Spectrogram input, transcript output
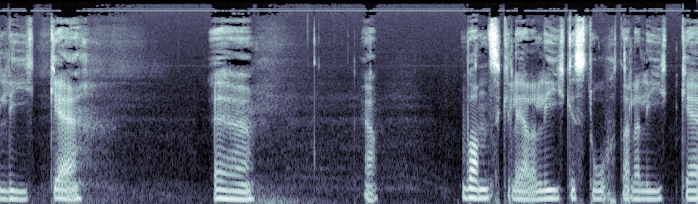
like uh, Ja. vanskelig eller like stort eller like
